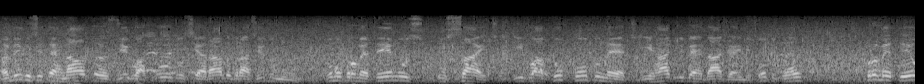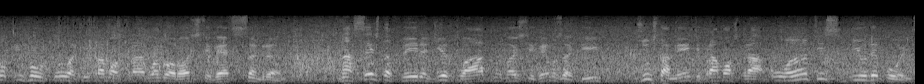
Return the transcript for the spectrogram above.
Amigos internautas de Iguatu, do Ceará, do Brasil e do mundo, como prometemos, o site iguatu.net e radioliberdade.am.com prometeu e voltou aqui para mostrar quando o Orochi estivesse sangrando. Na sexta-feira, dia 4, nós estivemos aqui justamente para mostrar o antes e o depois.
